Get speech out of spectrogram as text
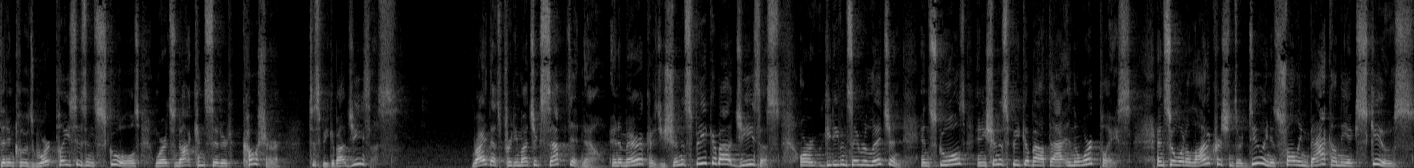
that includes workplaces and schools where it's not considered kosher to speak about Jesus. Right? That's pretty much accepted now in America. You shouldn't speak about Jesus. Or we could even say religion in schools, and you shouldn't speak about that in the workplace. And so, what a lot of Christians are doing is falling back on the excuse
